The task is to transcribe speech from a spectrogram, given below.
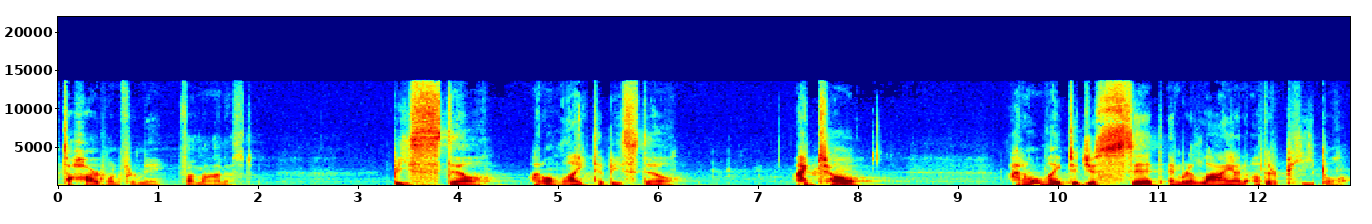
it's a hard one for me, if I'm honest. Be still. I don't like to be still. I don't. I don't like to just sit and rely on other people.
